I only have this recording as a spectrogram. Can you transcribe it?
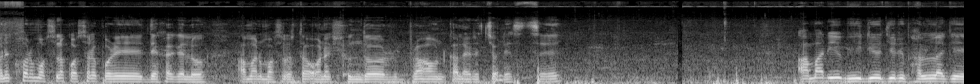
অনেকক্ষণ মশলা কষানোর পরে দেখা গেল আমার মশলাটা অনেক সুন্দর ব্রাউন কালারের চলে এসছে। আমার এই ভিডিও যদি ভালো লাগে,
